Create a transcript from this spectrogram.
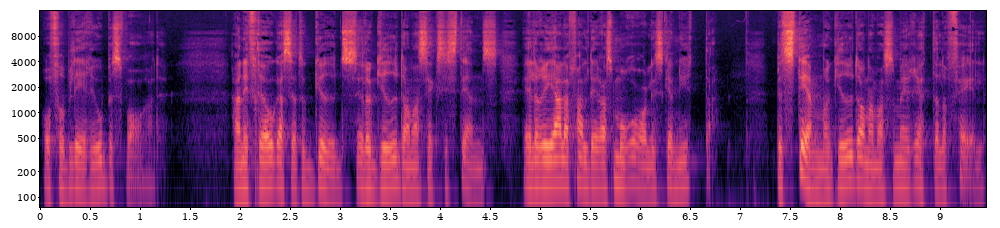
och förblir obesvarade. Han ifrågasätter Guds eller gudarnas existens, eller i alla fall deras moraliska nytta. Bestämmer gudarna vad som är rätt eller fel?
